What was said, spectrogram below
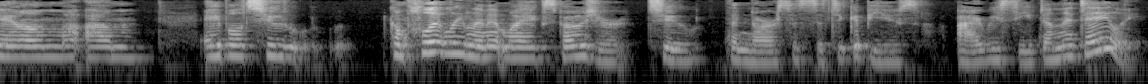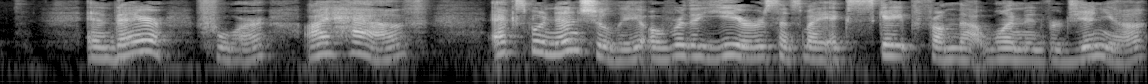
am um, able to completely limit my exposure to the narcissistic abuse I received on the daily. And therefore, I have exponentially over the years since my escape from that one in Virginia,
